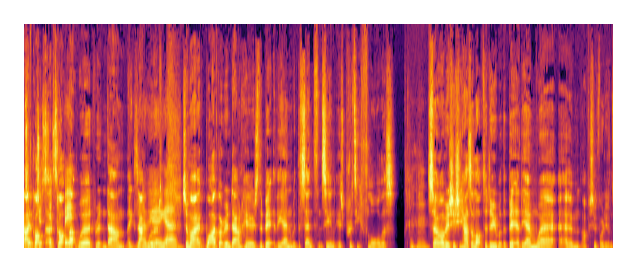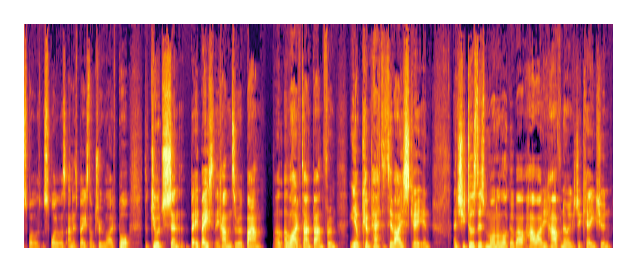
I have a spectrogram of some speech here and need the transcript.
so I've got just- I've got bit- that word written down, exact oh, word. yeah yeah. So my what I've got written down here is the bit at the end with the sentencing is pretty flawless. Mhm. So obviously she has a lot to do, but the bit at the end where um, obviously we've already done spoilers, but spoilers, and it's based on true life. But the judge sent, but it basically hands her a ban, a, a lifetime ban from you know competitive ice skating, and she does this monologue about how I have no education,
